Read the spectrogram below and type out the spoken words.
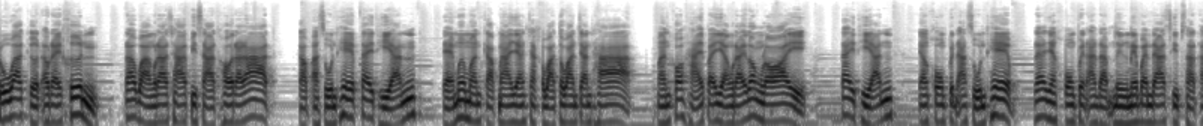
รู้ว่าเกิดอะไรขึ้น ระหว่างราชาปีศาจทรราช กับอสูรเทพใต้เถียน แต่เมื่อมันกลับมายังจักรวรรดิตะวันจันทา มันก็หายไปอย่างไร้ร่องรอย ใต้เถียนยังคงเป็นอสูรเทพและยังคงเป็นอันดับหนึ่งในบรรดาสิบสัตว์อ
